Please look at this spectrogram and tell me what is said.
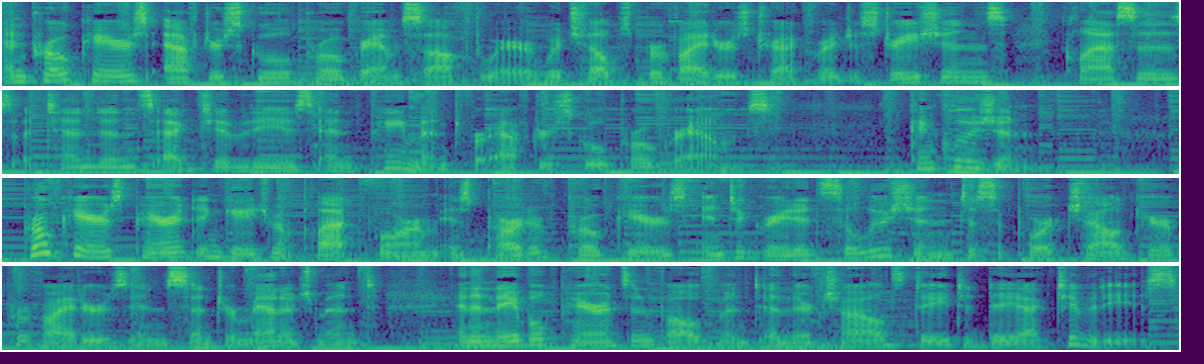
And ProCare's after school program software, which helps providers track registrations, classes, attendance, activities, and payment for after school programs. Conclusion ProCare's parent engagement platform is part of ProCare's integrated solution to support childcare providers in center management and enable parents' involvement in their child's day to day activities.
